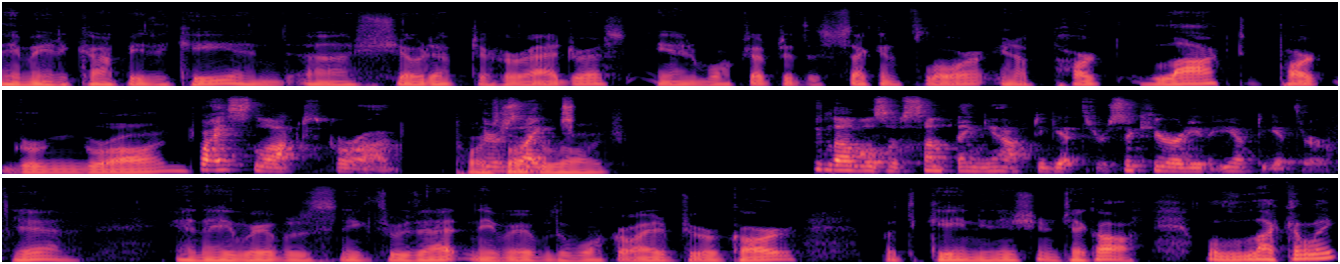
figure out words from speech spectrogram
they made a copy of the key and uh, showed up to her address and walked up to the second floor in a parked, locked park garage, Twice locked garage. twice There's locked like- garage. Two levels of something you have to get through, security that you have to get through. Yeah. And they were able to sneak through that and they were able to walk right up to her car, put the key in the ignition, and take off. Well, luckily,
